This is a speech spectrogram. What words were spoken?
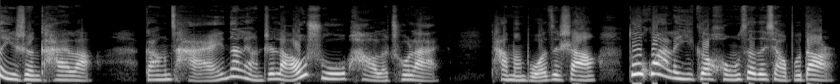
的一声开了。刚才那两只老鼠跑了出来，它们脖子上都挂了一个红色的小布袋儿，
